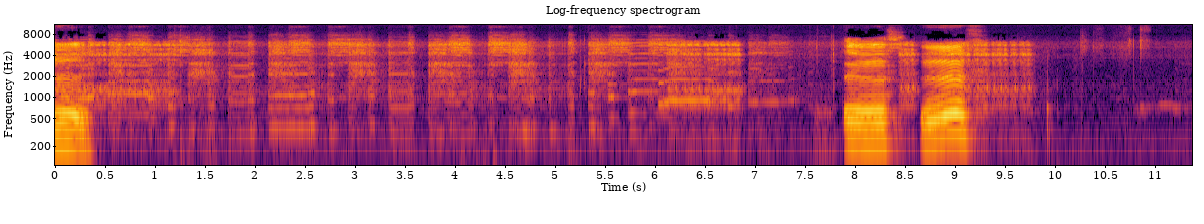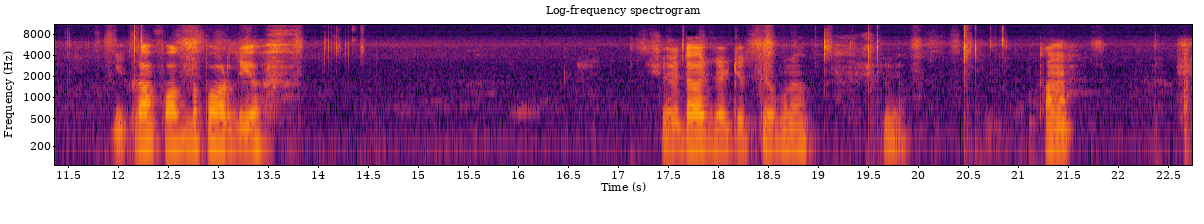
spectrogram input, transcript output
Öl. Ekran fazla parlıyor. Şöyle daha güzel gözüküyor bunu. Şöyle. Tamam.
